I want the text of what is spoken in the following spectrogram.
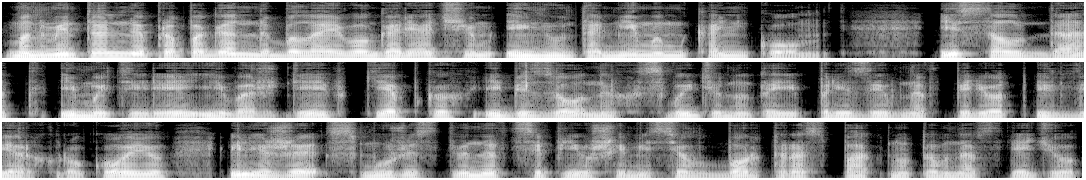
Монументальная пропаганда была его горячим и неутомимым коньком. И солдат, и матерей, и вождей в кепках и бизонах, с вытянутой призывно вперед и вверх рукою, или же с мужественно вцепившимися в борт распахнутого навстречу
